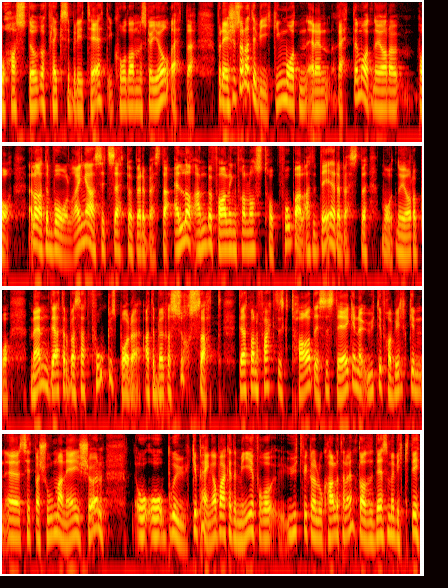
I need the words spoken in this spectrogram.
å, ha større fleksibilitet i hvordan vi skal gjøre dette. For det er ikke sånn at vikingmåten er den rette måten å gjøre det på, eller at Vålerenga sitt setup er det beste, eller anbefaling fra norsk toppfotball at det er det beste måten å gjøre det på. Men det at det blir satt fokus på det, at det blir ressurssatt, det at man faktisk tar disse stegene ut ifra hvilken eh, situasjon man er i sjøl, og, og, bruker penger på akademiet for å utvikle lokale talenter, det er det som er viktig,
